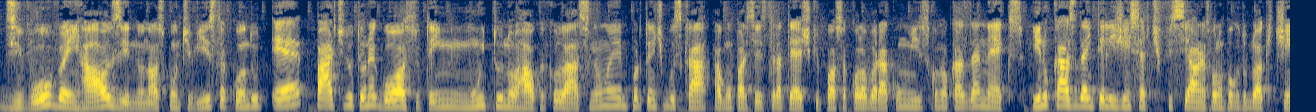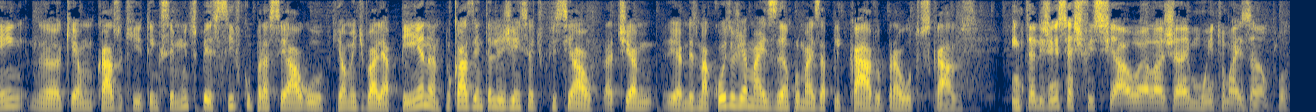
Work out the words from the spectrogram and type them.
desenvolva em house, no nosso ponto de vista, quando é parte do teu negócio, tem muito know-how com aquilo lá. Senão é importante buscar algum parceiro estratégico que possa colaborar com isso, como é o caso da Nexo. E no caso da inteligência artificial, né? Tu falou um pouco do blockchain, uh, que é um caso que tem que ser muito específico para ser algo que realmente vale a pena. No caso da inteligência artificial, para ti é, é a mesma coisa ou já é mais amplo, mais aplicável para outros casos? Inteligência artificial ela já é muito mais amplo.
